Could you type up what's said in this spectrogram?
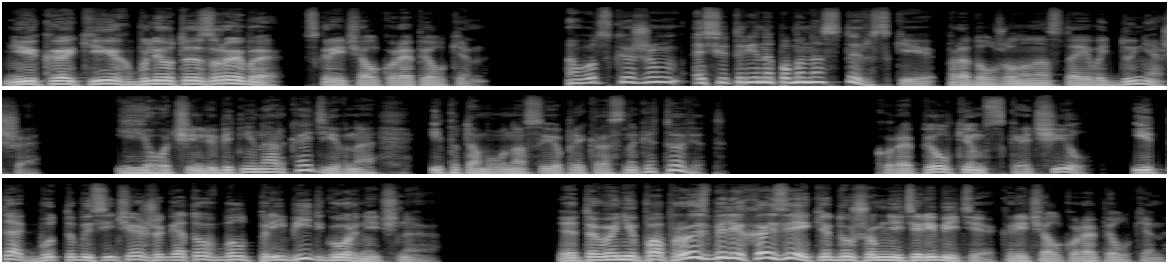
«Никаких блюд из рыбы!» — скричал Куропелкин. «А вот, скажем, осетрина по-монастырски», — продолжила настаивать Дуняша. «Ее очень любит Нина Аркадьевна, и потому у нас ее прекрасно готовят». Куропелкин вскочил и так, будто бы сейчас же готов был прибить горничную. «Это вы не по просьбе ли хозяйки душу мне теребите?» — кричал Куропелкин.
